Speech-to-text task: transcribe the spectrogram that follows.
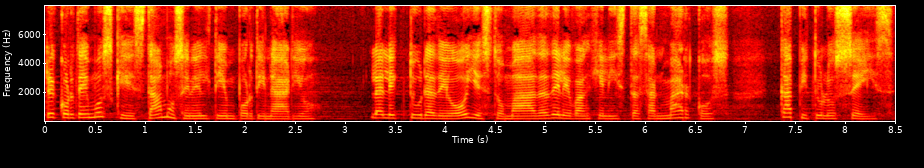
Recordemos que estamos en el tiempo ordinario. La lectura de hoy es tomada del evangelista San Marcos, capítulo 6,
